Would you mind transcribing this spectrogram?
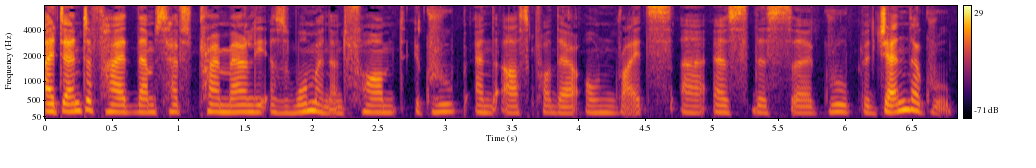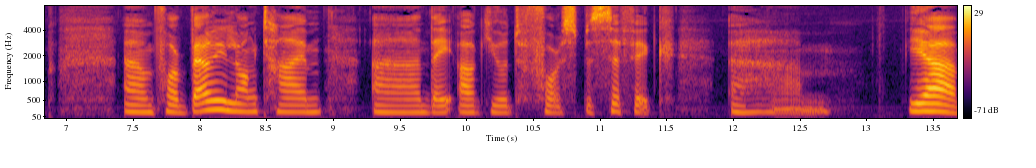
identified themselves primarily as women and formed a group and asked for their own rights uh, as this uh, group, a gender group. Um, for a very long time, uh, they argued for specific. Um, yeah,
